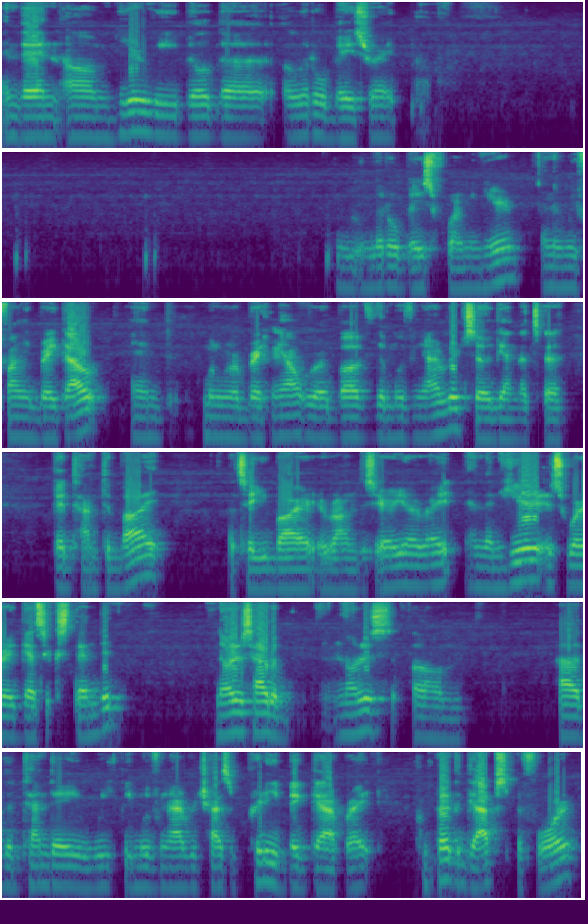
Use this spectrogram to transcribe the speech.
and then um, here we build a, a little base right? A little base forming here. And then we finally break out. And when we're breaking out we're above the moving average. So again that's a good time to buy. Let's say you buy around this area right? And then here is where it gets extended. Notice how the notice um, how the 10 day weekly moving average has a pretty big gap right? Compare the gaps before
